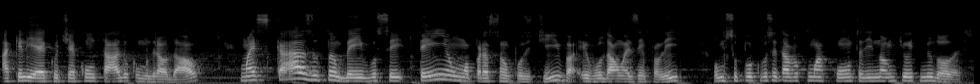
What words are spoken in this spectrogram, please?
aquele equity é contado como drawdown, mas caso também você tenha uma operação positiva, eu vou dar um exemplo ali, vamos supor que você estava com uma conta de 98 mil dólares.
